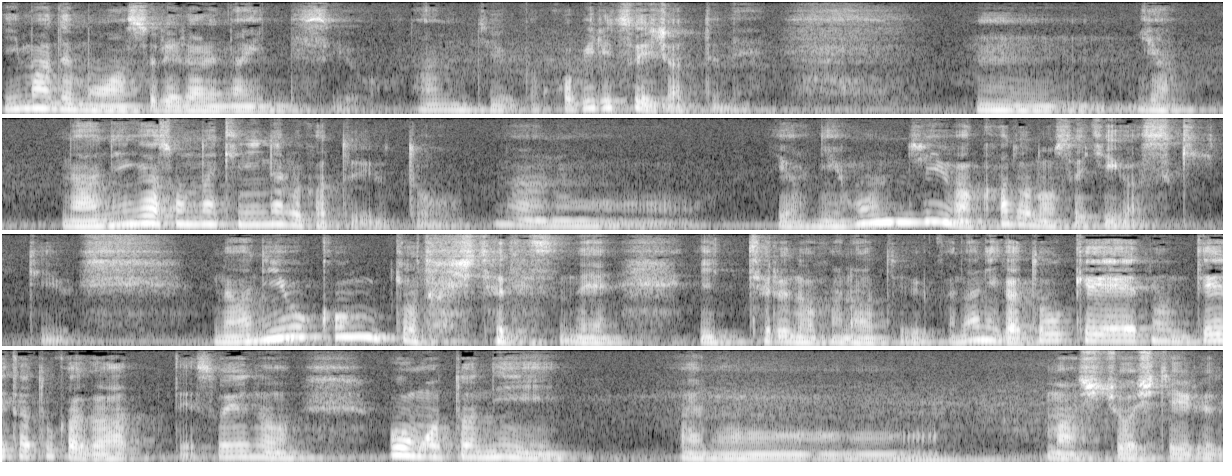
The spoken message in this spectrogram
今でも忘れられないんですよ。何ていうかこびりついちゃってね。うんいや何がそんな気になるかというとあのいや日本人は角の席が好きっていう。何を根拠としてですね言ってるのかなというか何か統計のデータとかがあってそういうのをもとに、あのー、まあ、主張している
